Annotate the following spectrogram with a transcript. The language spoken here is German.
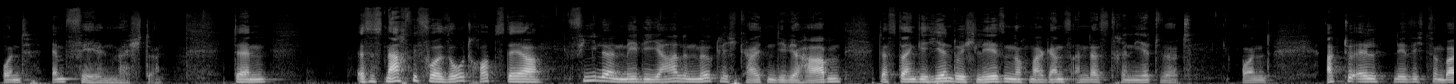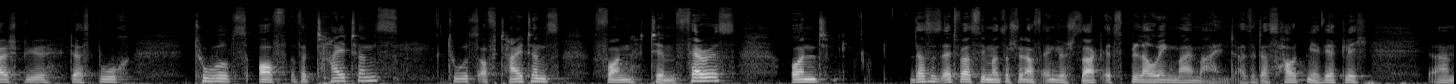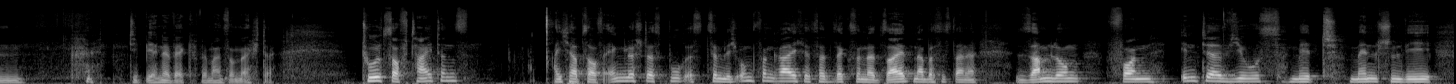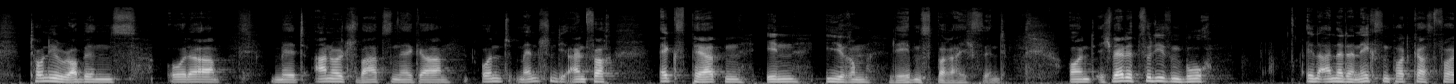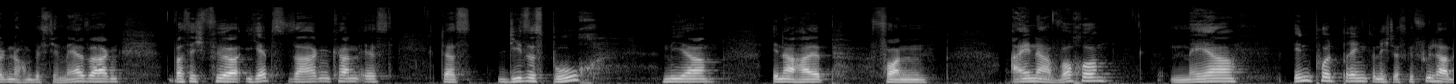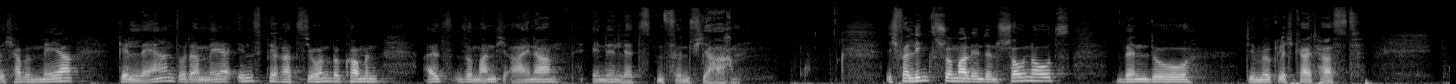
und empfehlen möchte. Denn es ist nach wie vor so, trotz der vielen medialen Möglichkeiten, die wir haben, dass dein Gehirn durch Lesen nochmal ganz anders trainiert wird. Und aktuell lese ich zum Beispiel das Buch Tools of the Titans, Tools of Titans von Tim Ferriss. Und das ist etwas, wie man so schön auf Englisch sagt, it's blowing my mind. Also das haut mir wirklich ähm, die Birne weg, wenn man so möchte. Tools of Titans. Ich habe es auf Englisch, das Buch ist ziemlich umfangreich, es hat 600 Seiten, aber es ist eine Sammlung von Interviews mit Menschen wie Tony Robbins oder mit Arnold Schwarzenegger und Menschen, die einfach Experten in ihrem Lebensbereich sind. Und ich werde zu diesem Buch in einer der nächsten Podcast-Folgen noch ein bisschen mehr sagen. Was ich für jetzt sagen kann, ist, dass dieses Buch mir innerhalb von einer Woche mehr Input bringt und ich das Gefühl habe, ich habe mehr gelernt oder mehr Inspiration bekommen als so manch einer in den letzten fünf Jahren. Ich verlinke es schon mal in den Show Notes, wenn du die Möglichkeit hast,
